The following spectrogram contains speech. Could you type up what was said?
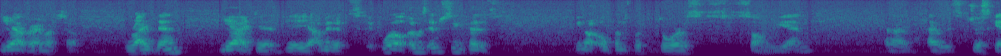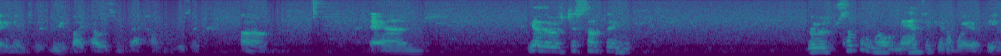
yeah, very much so. Right then? Yeah, I did. Yeah, yeah. I mean, it's well, it was interesting because you know it opens with the Doors song the end, and I, I was just getting into it, like I was into that kind of music, um, and yeah, there was just something. There was something romantic in a way of being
